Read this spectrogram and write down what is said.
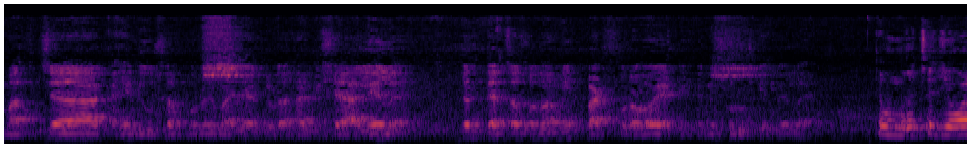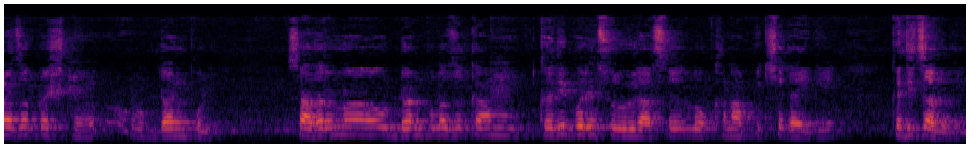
मागच्या काही दिवसापूर्वी माझ्याकडे हा विषय आलेला आहे तर त्याचा सुद्धा मी पाठपुरावा या ठिकाणी सुरू केलेला आहे. तर उमराच्या जिवाळ्याचा प्रश्न उड्डाण पूल. साधारण उड्डाण पुलाचं काम कधीपर्यंत सुरू होईल असं लोकांना अपेक्षित आहे की कधी चालू होईल?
